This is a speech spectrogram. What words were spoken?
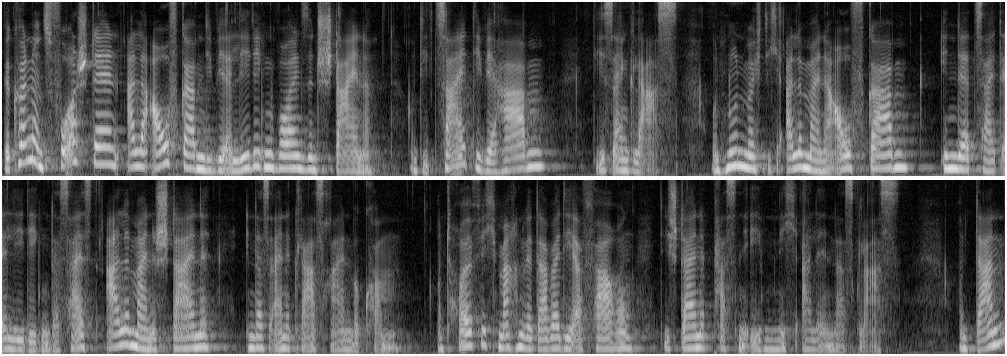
Wir können uns vorstellen, alle Aufgaben, die wir erledigen wollen, sind Steine. Und die Zeit, die wir haben, die ist ein Glas. Und nun möchte ich alle meine Aufgaben in der Zeit erledigen. Das heißt, alle meine Steine in das eine Glas reinbekommen. Und häufig machen wir dabei die Erfahrung, die Steine passen eben nicht alle in das Glas. Und dann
